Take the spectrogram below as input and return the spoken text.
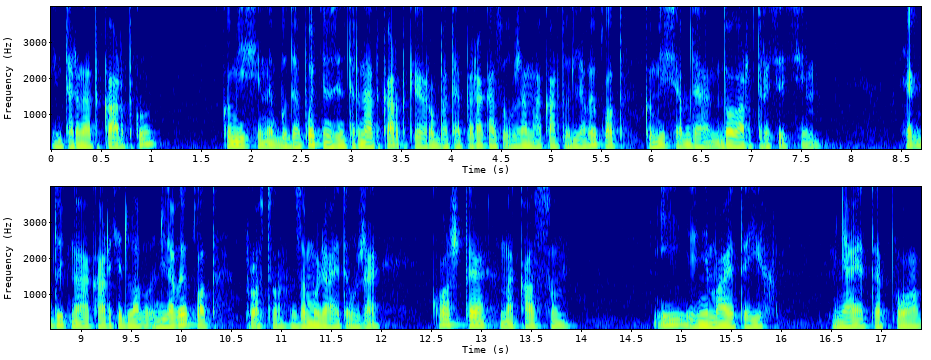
інтернет-картку. Комісії не буде. Потім з інтернет-картки робите переказ уже на карту для виплат. Комісія буде $1,37. Як будуть на карті для виплат, просто замовляєте вже кошти на касу і знімаєте їх, міняєте по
